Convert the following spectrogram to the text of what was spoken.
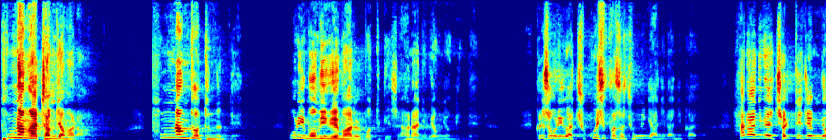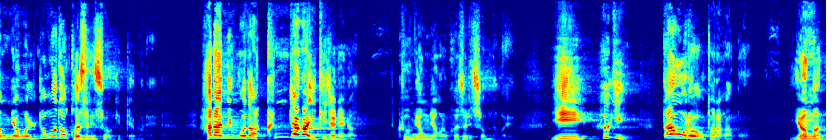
풍랑아 잠잠하라. 풍랑도 듣는데 우리 몸이 왜 말을 못 듣겠어요? 하나님 명령인데. 그래서 우리가 죽고 싶어서 죽는 게 아니라니까요. 하나님의 절대적 명령을 누구도 거스릴 수 없기 때문에 하나님보다 큰 자가 있기 전에는 그 명령을 거스릴 수 없는 거예요. 이 흙이 땅으로 돌아가고 영은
